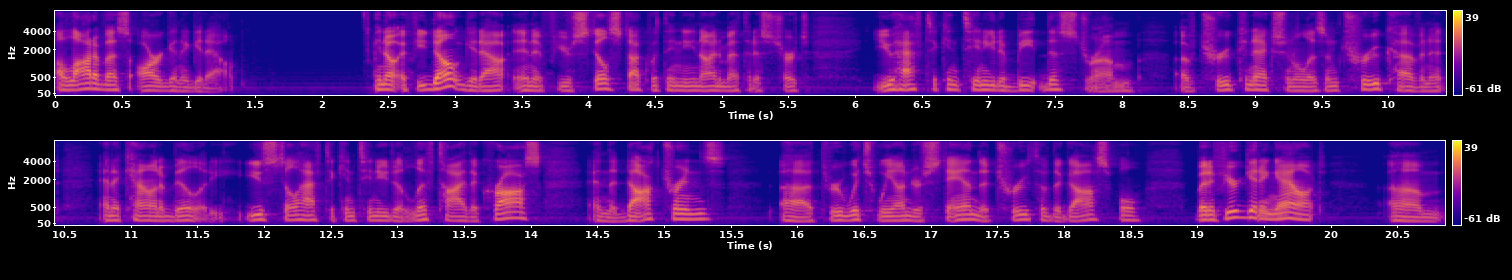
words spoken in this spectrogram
a lot of us are going to get out. You know, if you don't get out and if you're still stuck within the United Methodist Church, you have to continue to beat this drum of true connectionalism, true covenant, and accountability. You still have to continue to lift high the cross and the doctrines uh, through which we understand the truth of the gospel. But if you're getting out, um,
